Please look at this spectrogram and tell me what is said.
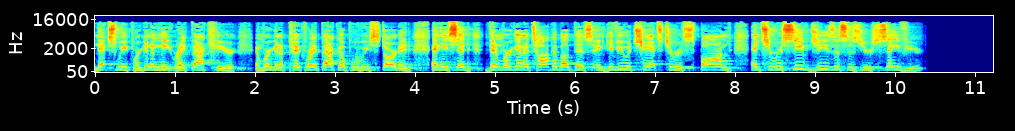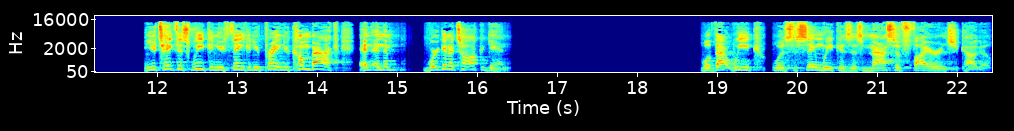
Next week, we're going to meet right back here and we're going to pick right back up where we started. And he said, Then we're going to talk about this and give you a chance to respond and to receive Jesus as your Savior. And you take this week and you think and you pray and you come back and, and then we're going to talk again. Well, that week was the same week as this massive fire in Chicago.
